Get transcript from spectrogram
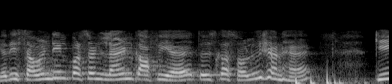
यदि 17 परसेंट लैंड काफ़ी है तो इसका सॉल्यूशन है कि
